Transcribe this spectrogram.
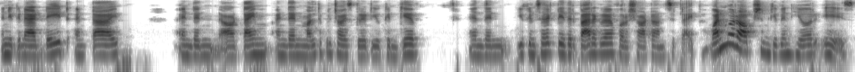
and you can add date and type and then uh, time and then multiple choice grid you can give and then you can select either paragraph or a short answer type. One more option given here is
